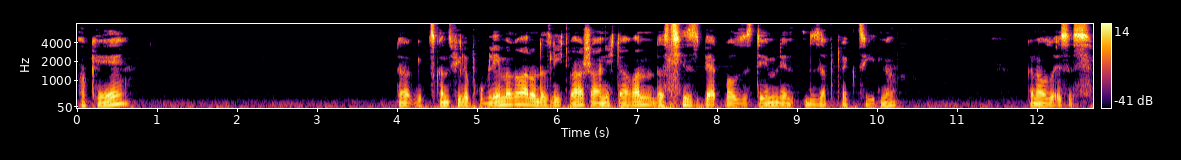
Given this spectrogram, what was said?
Okay. Da gibt es ganz viele Probleme gerade und das liegt wahrscheinlich daran, dass dieses Bergbausystem den Saft wegzieht, ne? Genau so ist es.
